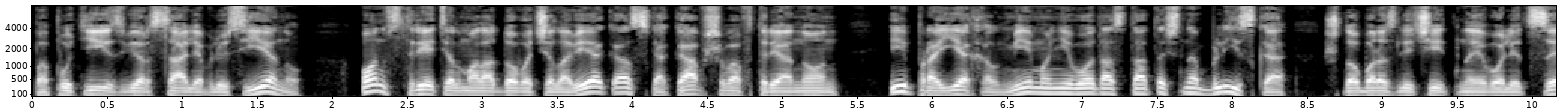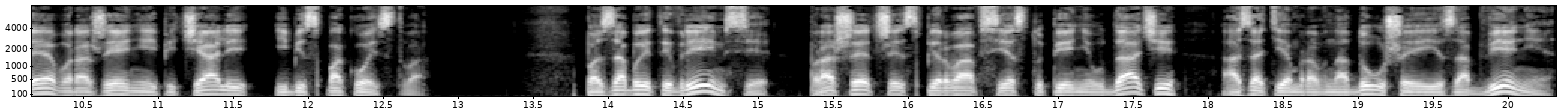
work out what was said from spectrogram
По пути из Версаля в Люсьену он встретил молодого человека, скакавшего в Трианон, и проехал мимо него достаточно близко, чтобы различить на его лице выражение печали и беспокойства. Позабытый в Реймсе, прошедший сперва все ступени удачи, а затем равнодушие и забвение,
